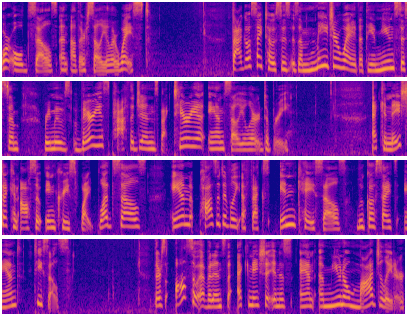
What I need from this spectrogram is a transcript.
or old cells and other cellular waste. Phagocytosis is a major way that the immune system removes various pathogens, bacteria, and cellular debris. Echinacea can also increase white blood cells and positively affects NK cells, leukocytes, and T cells. There's also evidence that echinacea is an immunomodulator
